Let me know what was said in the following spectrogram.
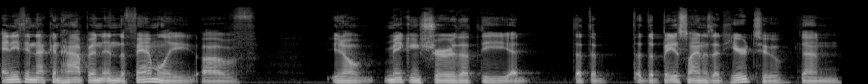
anything that can happen in the family of you know making sure that the that the that the baseline is adhered to, then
